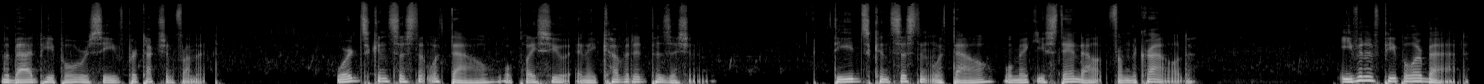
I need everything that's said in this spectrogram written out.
The bad people receive protection from it. Words consistent with Tao will place you in a coveted position. Deeds consistent with Tao will make you stand out from the crowd. Even if people are bad,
